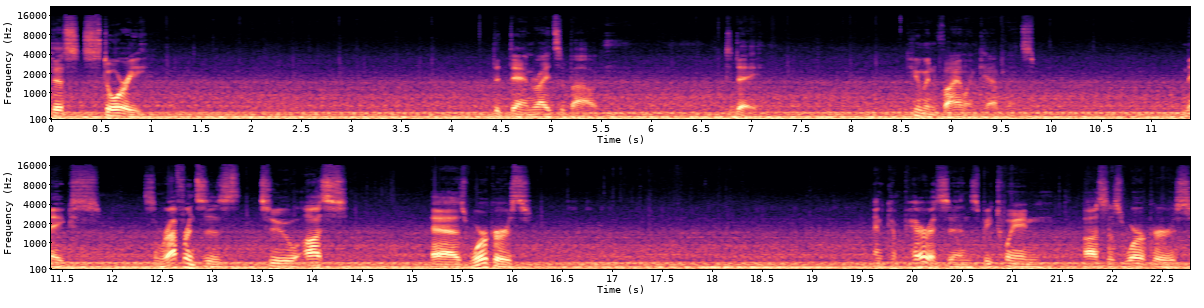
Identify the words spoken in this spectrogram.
this story that Dan writes about today, human filing cabinets, makes some references to us as workers and comparisons between us as workers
